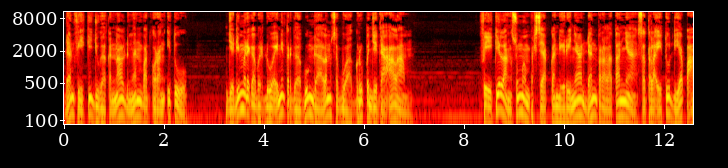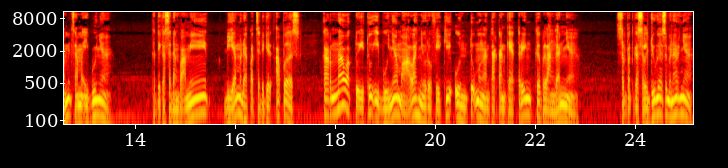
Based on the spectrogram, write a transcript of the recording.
dan Vicky juga kenal dengan empat orang itu. Jadi mereka berdua ini tergabung dalam sebuah grup pencinta alam. Vicky langsung mempersiapkan dirinya dan peralatannya. Setelah itu dia pamit sama ibunya. Ketika sedang pamit, dia mendapat sedikit apes karena waktu itu ibunya malah nyuruh Vicky untuk mengantarkan catering ke pelanggannya. Sempat kesel juga sebenarnya.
